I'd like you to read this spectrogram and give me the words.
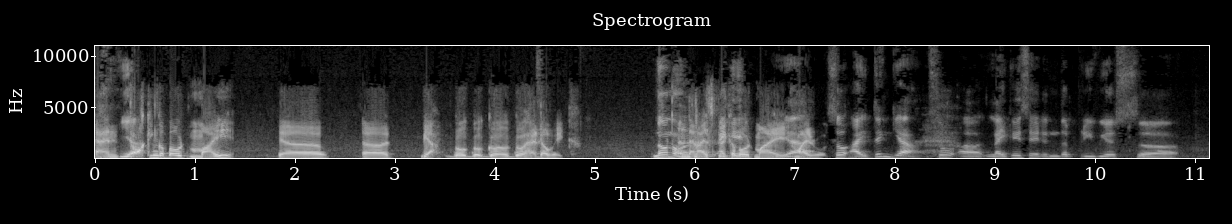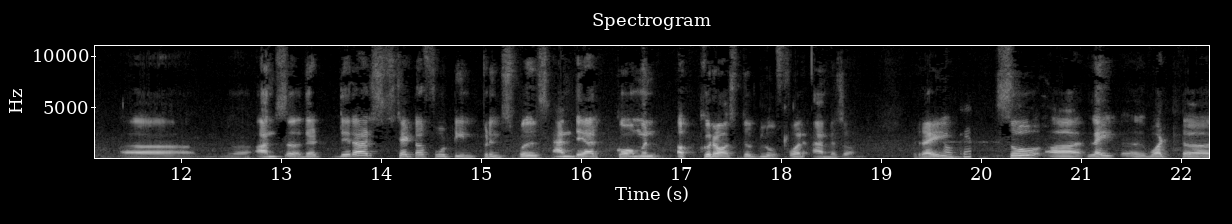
And yeah. talking about my yeah go go go go ahead Avik. no no and then i speak again, about my yeah. my role so i think yeah so uh, like i said in the previous uh, uh, answer that there are set of 14 principles and they are common across the globe for amazon right okay. so uh, like uh, what uh,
